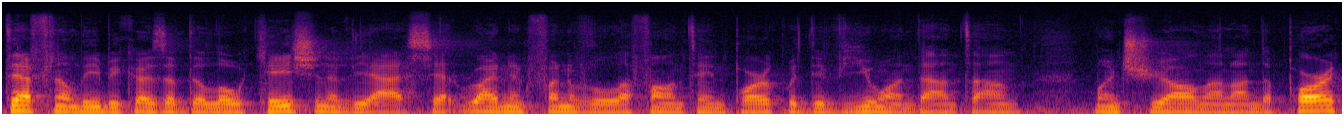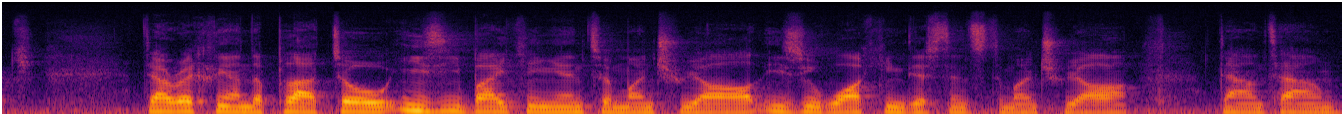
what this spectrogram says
definitely because of the location of the asset right in front of the La Fontaine Park with the view on downtown Montreal and on the park. Directly on the plateau, easy biking into Montreal, easy walking distance to Montreal downtown.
